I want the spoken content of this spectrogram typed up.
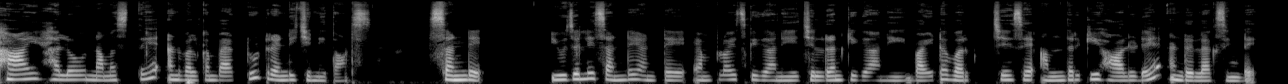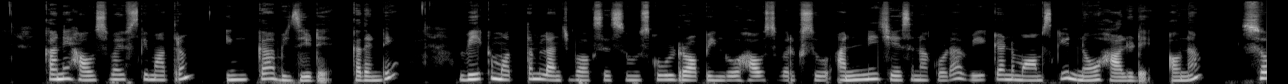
హాయ్ హలో నమస్తే and welcome back to trendy Chinni thoughts Sunday usually Sunday అంటే ఎంప్లాయీస్కి కానీ చిల్డ్రన్కి కానీ బయట వర్క్ చేసే అందరికీ హాలిడే అండ్ రిలాక్సింగ్ డే కానీ హౌస్ వైఫ్స్కి మాత్రం ఇంకా బిజీ డే కదండి? వీక్ మొత్తం lunch boxes school dropping house works అన్నీ చేసినా కూడా వీకెండ్ మామ్స్కి నో హాలిడే అవునా? సో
